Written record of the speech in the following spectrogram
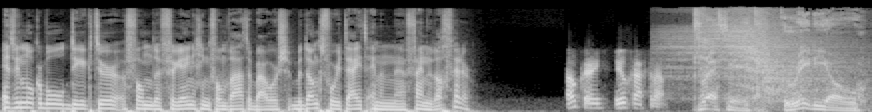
Edwin Lokkerbol, directeur van de Vereniging van Waterbouwers. Bedankt voor je tijd en een fijne dag verder. Oké, okay, heel graag gedaan. Traffic Radio.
